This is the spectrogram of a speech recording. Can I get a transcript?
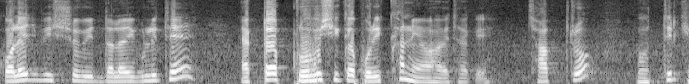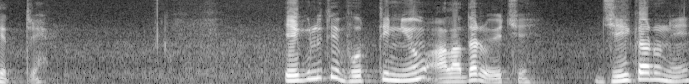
কলেজ বিশ্ববিদ্যালয়গুলিতে একটা প্রবেশিকা পরীক্ষা নেওয়া হয়ে থাকে ছাত্র ভর্তির ক্ষেত্রে। এগুলিতে ভর্তির নিয়ম আলাদা রয়েছে যেই কারণে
